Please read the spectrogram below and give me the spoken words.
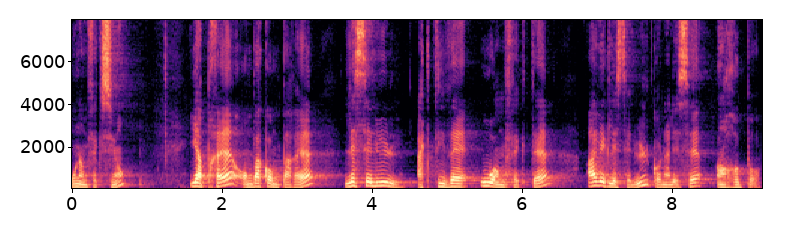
une infection, et après on va comparer les cellules activées ou infectées avec les cellules qu'on a laissées en repos.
